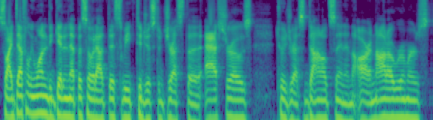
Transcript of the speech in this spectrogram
so I definitely wanted to get an episode out this week to just address the Astros, to address Donaldson and the Arenado rumors.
